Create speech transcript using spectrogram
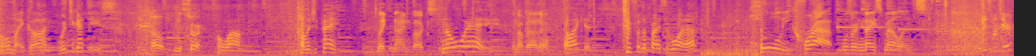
Oh my god, where'd you get these? Oh, from the store. Oh wow. How much you pay? Like nine bucks. No way. Not bad, eh? I like it. Two for the price of one, huh? Holy crap, those are nice melons. Are these ones here?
